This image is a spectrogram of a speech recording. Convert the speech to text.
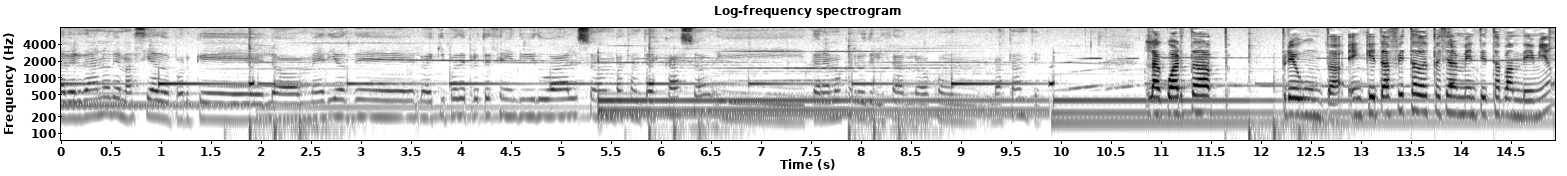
La verdad no demasiado porque los medios de los equipos de protección individual son bastante escasos y tenemos que reutilizarlos con bastante. La cuarta pregunta, ¿en qué te ha afectado especialmente esta pandemia?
